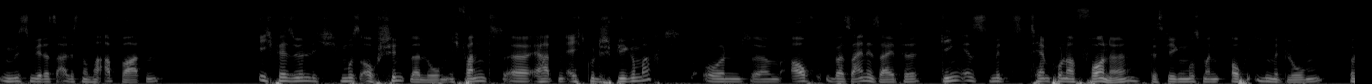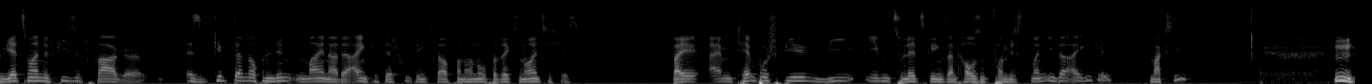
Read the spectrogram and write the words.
müssen wir das alles nochmal abwarten. Ich persönlich muss auch Schindler loben. Ich fand, äh, er hat ein echt gutes Spiel gemacht und ähm, auch über seine Seite ging es mit Tempo nach vorne. Deswegen muss man auch ihn mit loben. Und jetzt mal eine fiese Frage. Es gibt dann noch einen Linden Meiner, der eigentlich der Shootingstar von Hannover 96 ist bei einem Tempospiel wie eben zuletzt gegen Sandhausen, vermisst man ihn da eigentlich? Maxi? Hm,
